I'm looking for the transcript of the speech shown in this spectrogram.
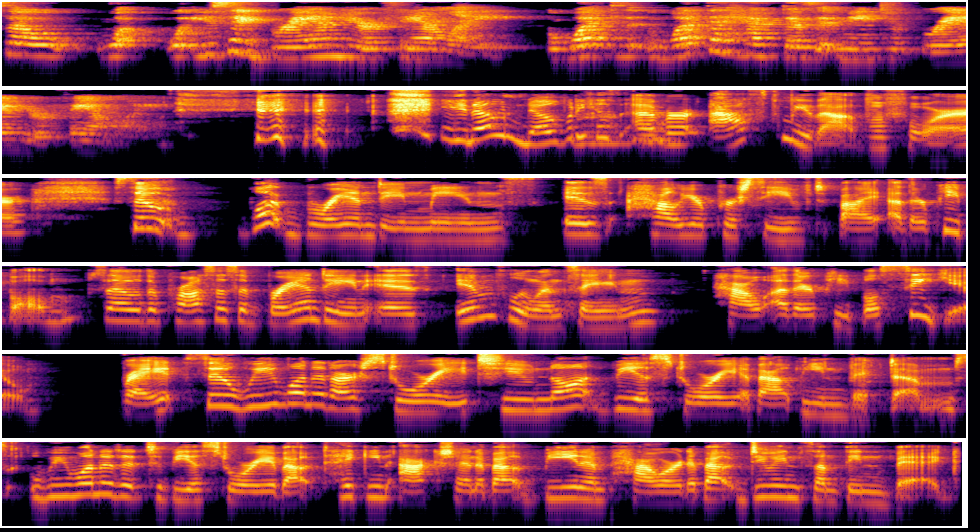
So what what you say brand your family? What what the heck does it mean to brand your family? you know, nobody has mm-hmm. ever asked me that before. So what branding means is how you're perceived by other people. So the process of branding is influencing how other people see you right? So we wanted our story to not be a story about being victims. We wanted it to be a story about taking action, about being empowered, about doing something big.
